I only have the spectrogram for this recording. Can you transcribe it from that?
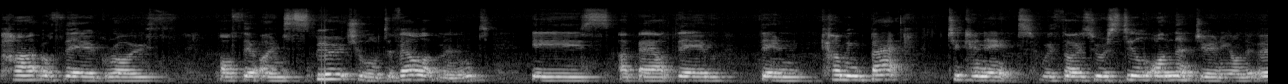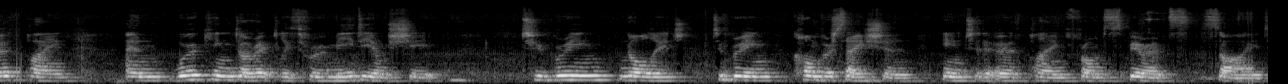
part of their growth of their own spiritual development is about them then coming back to connect with those who are still on that journey on the earth plane and working directly through mediumship to bring knowledge, to bring conversation into the earth plane from spirit's side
